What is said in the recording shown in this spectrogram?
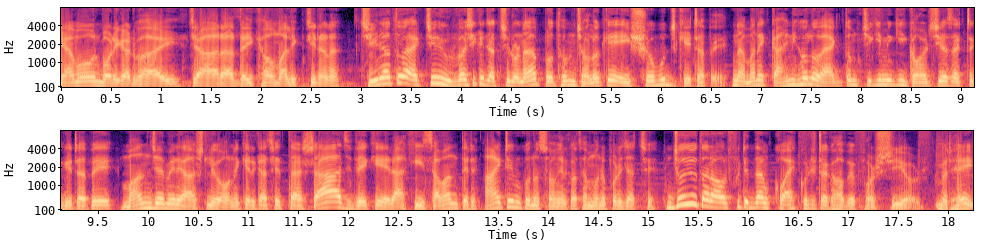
কেমন বডিগার্ড ভাই চেহারা দেখাও মালিক চিনা না চীনা তো অ্যাকচুয়ালি উর্বাসীকে যাচ্ছিল না, প্রথম ঝলকে এই সবুজ গেটাপে না মানে কাহিনী হলো একদম চিকিমিকি গর্জিয়াস একটা গেট গেটাপে মানজা মেরে আসলে অনেকের কাছে তার সাজ দেখে রাখি সামান্তের আইটেম কোনো এর কথা মনে পড়ে যাচ্ছে। যদিও তার আউটফিটের দাম কয়েক কোটি টাকা হবে for sure but hey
